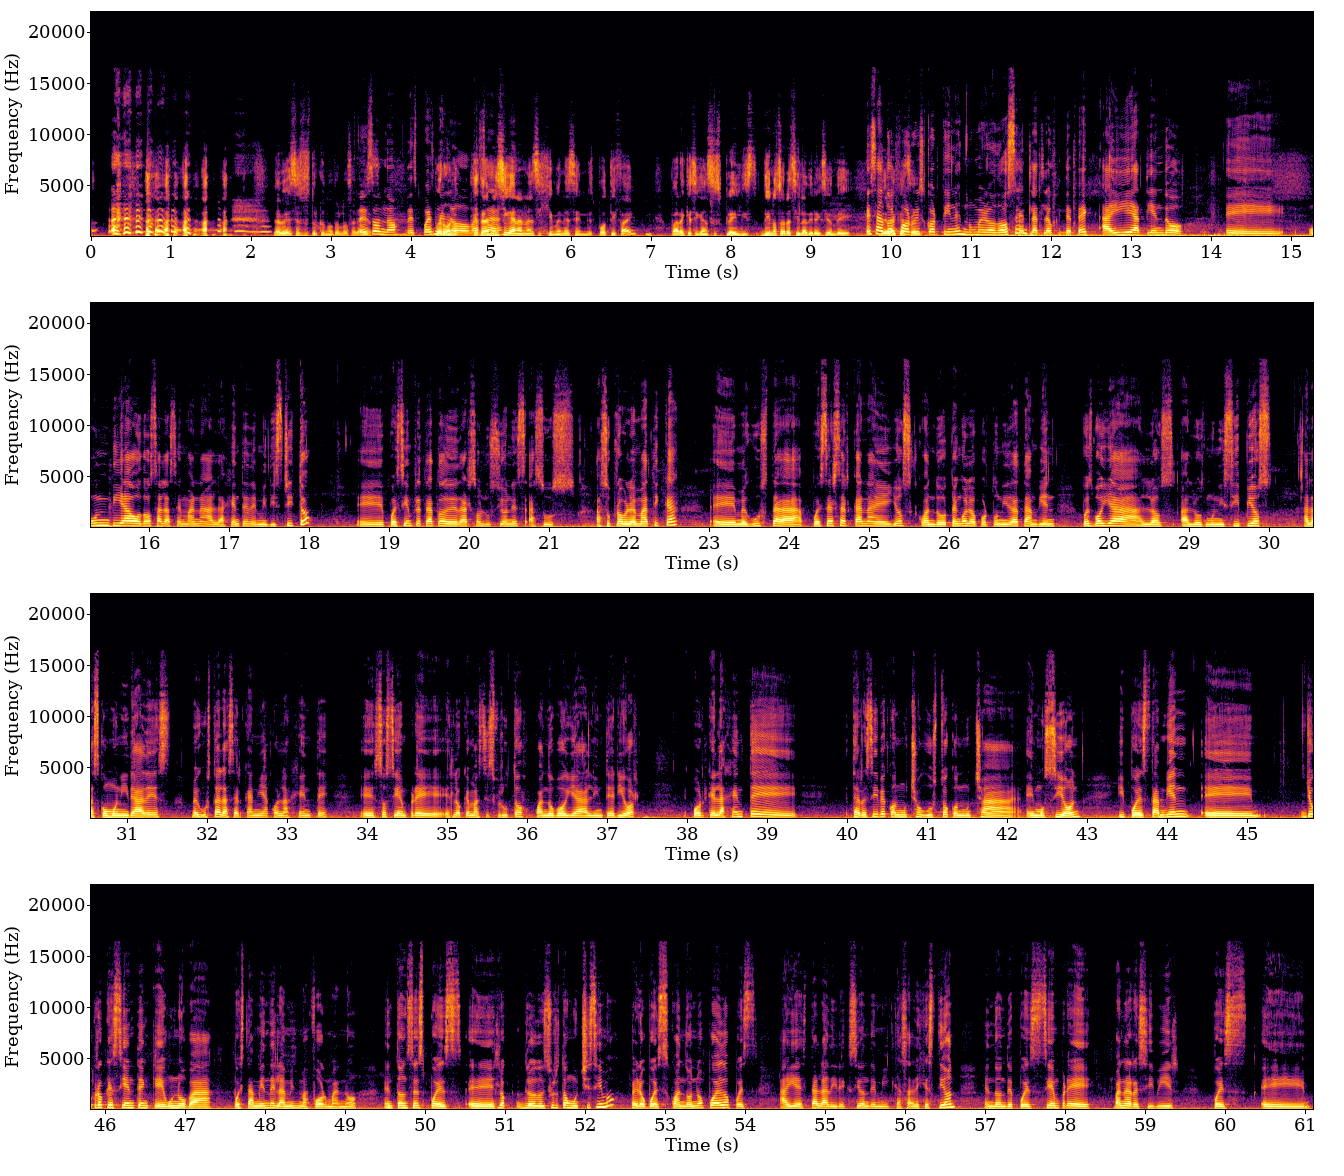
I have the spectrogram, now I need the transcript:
¿Ya ves? Esos trucos no te los sabías. Eso no, después me lo vas que también sigan a Nancy Jiménez en Spotify para que sigan sus playlists. Dinos ahora sí la dirección de Es Adolfo Ruiz Cortines número 12 en Tlatlauquitepec. Ahí atiendo eh, un día o dos a la semana a la gente de mi distrito eh, pues siempre trato de dar soluciones a, sus, a su problemática. Eh, me gusta pues ser cercana a ellos. Cuando tengo la oportunidad también pues voy a los, a los municipios, a las comunidades. Me gusta la cercanía con la gente. Eso siempre es lo que más disfruto cuando voy al interior, porque la gente te recibe con mucho gusto, con mucha emoción y pues también eh, yo creo que sienten que uno va pues también de la misma forma, ¿no? Entonces, pues eh, lo, lo disfruto muchísimo, pero pues cuando no puedo, pues ahí está la dirección de mi casa de gestión, en donde pues siempre van a recibir pues eh,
